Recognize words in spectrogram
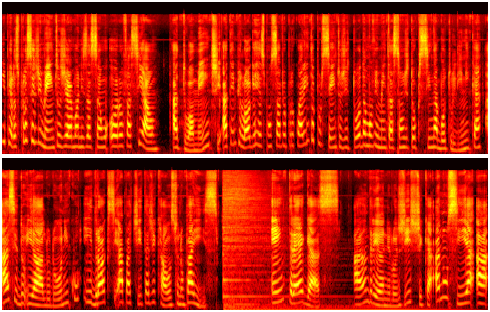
e pelos procedimentos de harmonização orofacial. Atualmente, a Templog é responsável por 40% de toda a movimentação de toxina botulínica, ácido hialurônico e hidroxiapatita de cálcio no país. Entregas. A Andreane Logística anuncia a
